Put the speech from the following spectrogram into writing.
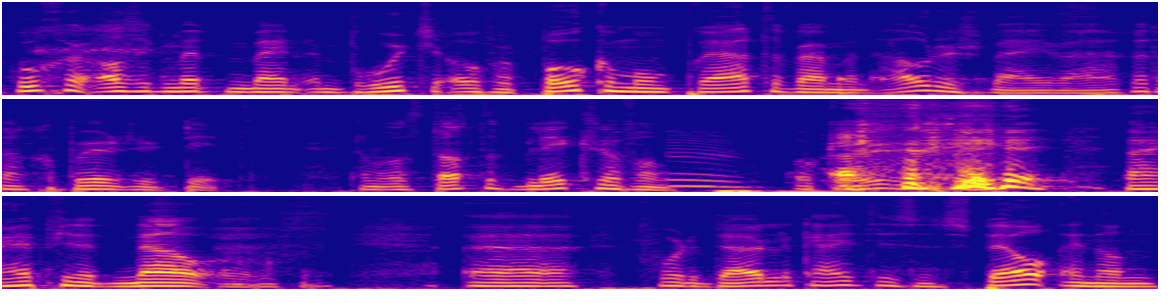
vroeger als ik met mijn een broertje over Pokémon praatte waar mijn ouders bij waren, dan gebeurde er dit. Dan was dat de blik zo van, Mm. Oké, waar heb je het nou over? Eh, voor de duidelijkheid, het is een spel en dan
